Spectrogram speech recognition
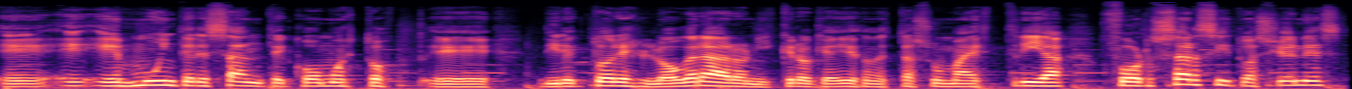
Eh, es muy interesante cómo estos eh, directores lograron, y creo que ahí es donde está su maestría, forzar situaciones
